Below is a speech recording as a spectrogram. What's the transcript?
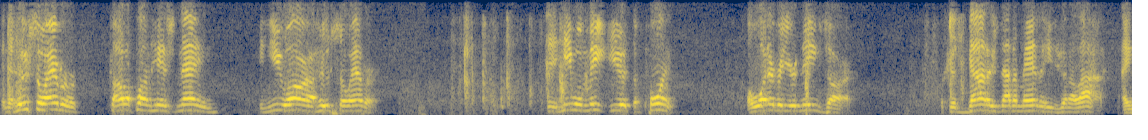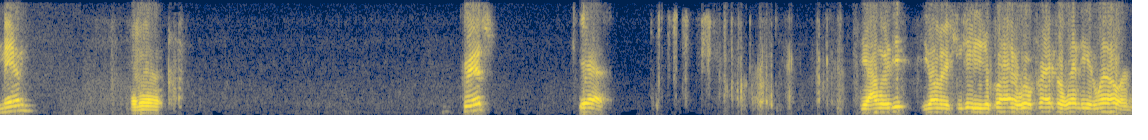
And that whosoever call upon His name and you are a whosoever. that he will meet you at the point of whatever your needs are. Because God is not a man that he's going to lie. Amen? Amen. Chris? Yes. Yeah, I'm with you. You want me to continue to pray, or we'll pray for Wendy and Will and,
